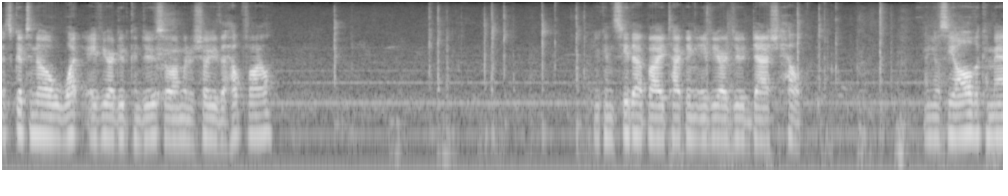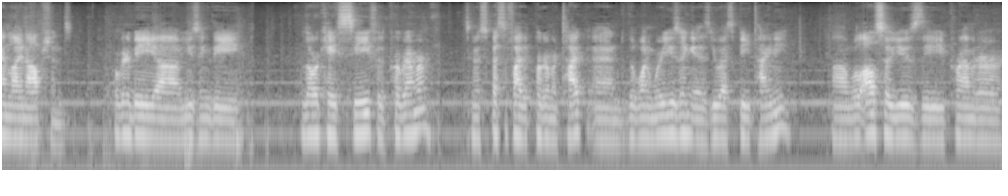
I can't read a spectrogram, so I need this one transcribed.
it's good to know what avrdude can do, so I'm going to show you the help file. You can see that by typing avrdude-help. And you'll see all the command line options. We're going to be uh, using the lowercase c for the programmer. It's going to specify the programmer type and the one we're using is USB Tiny. Uh, we'll also use the parameter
